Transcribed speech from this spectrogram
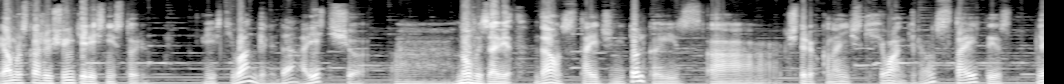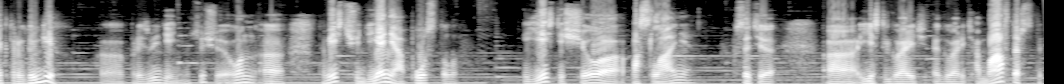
Я вам расскажу еще интереснее историю. Есть Евангелие, да, а есть еще Новый Завет, да, он состоит же не только из а, четырех канонических Евангелий, он состоит из некоторых других а, произведений. Он, а, там есть еще Деяния апостолов, есть еще послания. Кстати, а, если говорить, говорить об авторстве,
